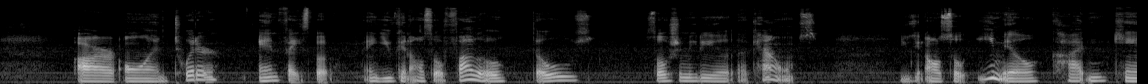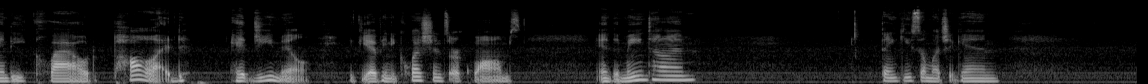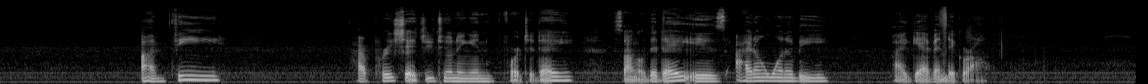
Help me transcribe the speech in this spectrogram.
are on Twitter and Facebook. And you can also follow those social media accounts. You can also email cotton candy cloud pod at gmail if you have any questions or qualms in the meantime, thank you so much again. I'm Fee. I appreciate you tuning in for today. Song of the day is I Don't Want to Be by Gavin DeGraw.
